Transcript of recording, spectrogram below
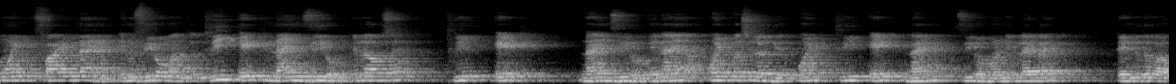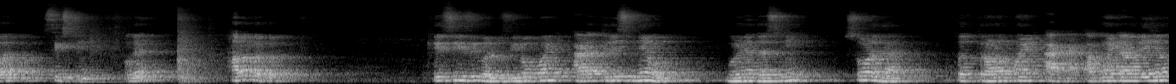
0.59 એનું 0 માં તો 3890 કેટલા આવશે? 3890 એને અહીંયા પોઈન્ટ પછી લખી દે. 0.3890 multiply by 10 to the power 16 okay હવે કરો Kc 0.3890 ગુણ્યા 10 ની 16 ઘાત તો 3.8 આ પોઈન્ટ આમ લઈ જાઓ.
